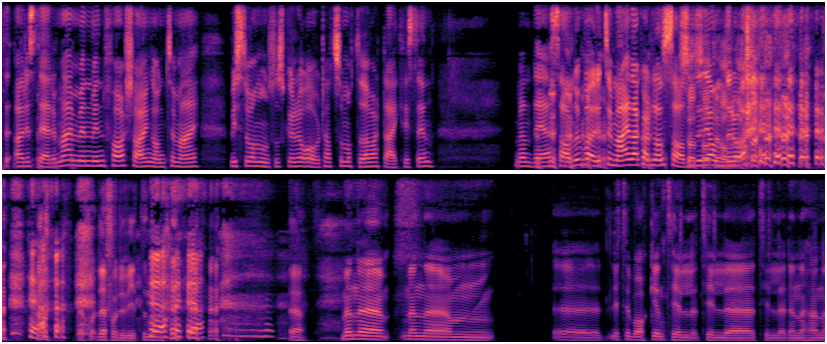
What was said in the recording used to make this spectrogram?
arrestere meg, men min far sa en gang til meg hvis det var noen som skulle overtatt, så måtte det ha vært deg, Kristin. Men det sa han jo bare til meg, da kanskje han sa det til de andre òg. ja. Det får, du vite nå. ja. Ja. Men, eh, men eh, eh, litt tilbake til, til, til denne her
